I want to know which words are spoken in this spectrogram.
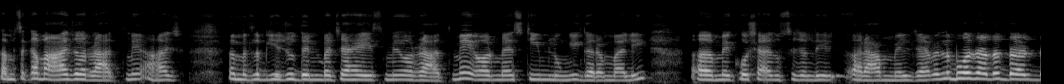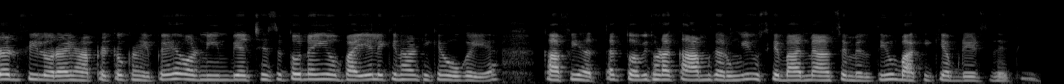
कम से कम आज और रात में, आज मतलब ये जो दिन बचा है इसमें और रात में, और मैं स्टीम लूँगी गर्म वाली। मेरे को शायद उससे जल्दी आराम मिल जाए। मतलब बहुत ज़्यादा दर्द दर्द फील हो रहा है यहाँ पे तो कहीं पे और नींद भी अच्छे से तो नहीं हो पाई है, लेकिन हाँ ठीक है, हो गई है काफ़ी हद तक। तो अभी थोड़ा काम करूँगी, उसके बाद मैं आपसे मिलती हूँ, बाकी की अपडेट्स देती हूँ।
